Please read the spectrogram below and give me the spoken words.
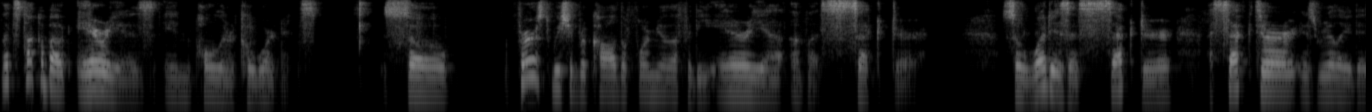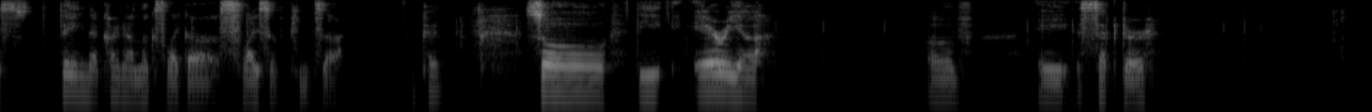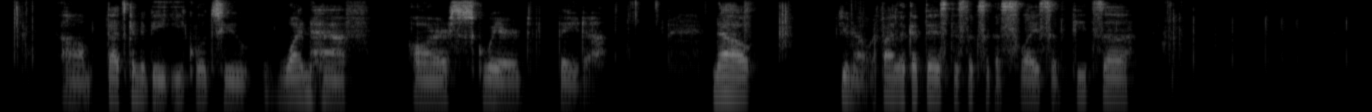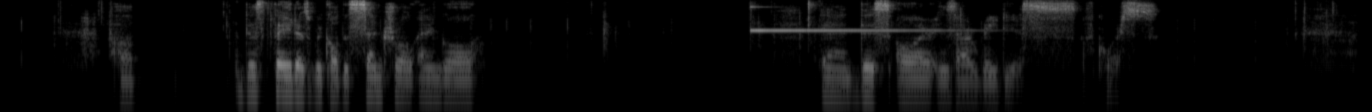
let's talk about areas in polar coordinates. So first we should recall the formula for the area of a sector. So what is a sector? A sector is really this thing that kind of looks like a slice of pizza. Okay, so the area of a sector um, that's going to be equal to 1 half r squared theta. Now, you know, if I look at this, this looks like a slice of pizza. Uh, this theta is what we call the central angle. And this r is our radius, of course.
